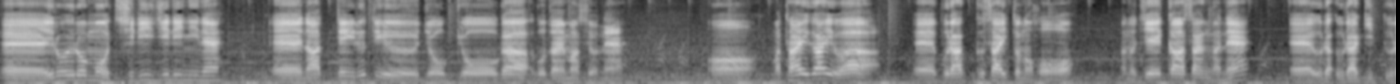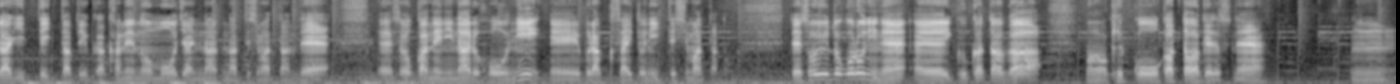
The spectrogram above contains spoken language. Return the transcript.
えー、いろいろもうちりぢりにね、えー、なっているという状況がございますよね。うん。まあ、大概は、えー、ブラックサイトの方、あの、ジェイカーさんがね、えー、裏、裏切、裏切っていったというか、金の亡者になってしまったんで、えー、そお金になる方に、えー、ブラックサイトに行ってしまったと。で、そういうところにね、えー、行く方が、まあ、結構多かったわけですね。うん。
